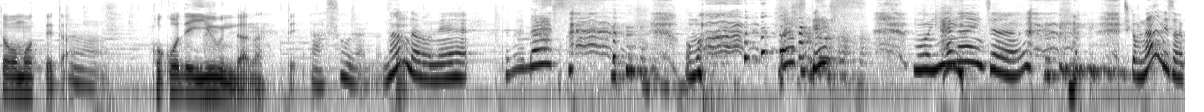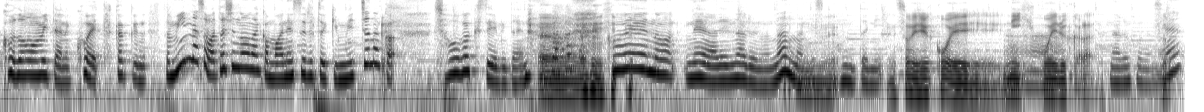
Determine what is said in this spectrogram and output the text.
と思ってた、うん。ここで言うんだなってあそうなんだ。なんだろうね。思います。思う。ますです。もう言えないじゃん。しかもなんでその子供みたいな声高くなみんなさ私のなんか真似する時めっちゃなんか小学生みたいなうん。声のねあれになるの何なんですかうん。本当に。そういう声に聞こえるから。なるほどね。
